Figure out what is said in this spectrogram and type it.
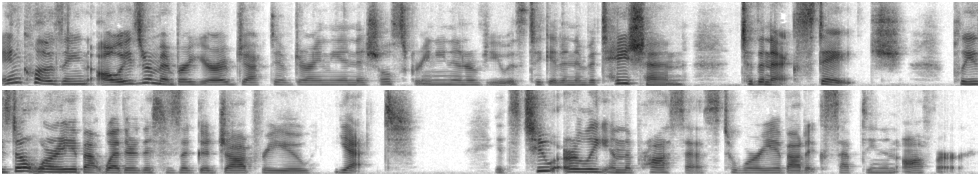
In closing, always remember your objective during the initial screening interview is to get an invitation to the next stage. Please don't worry about whether this is a good job for you yet. It's too early in the process to worry about accepting an offer.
